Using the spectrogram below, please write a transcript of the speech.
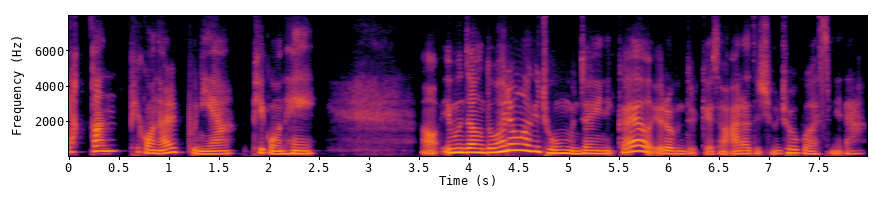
약간 피곤할 뿐이야. 피곤해. 어, 이 문장도 활용하기 좋은 문장이니까요. 여러분들께서 알아두시면 좋을 것 같습니다.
